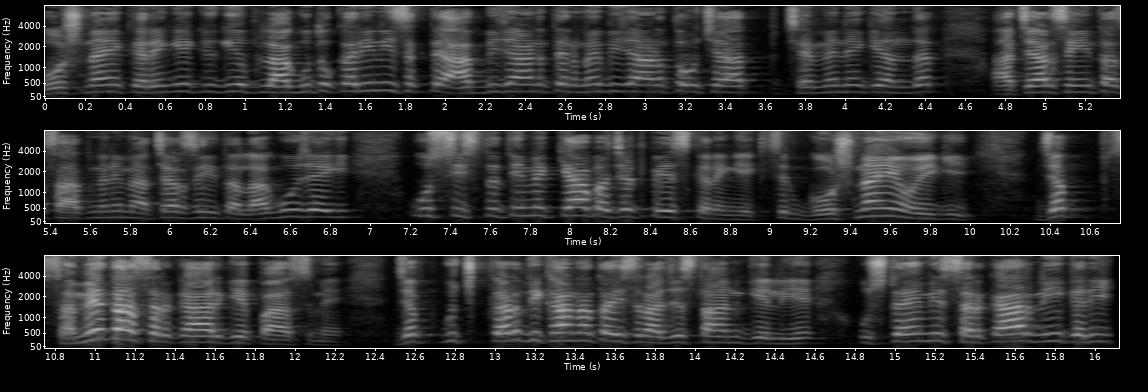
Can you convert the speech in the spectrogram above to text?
घोषणाएँ करेंगे, क्योंकि अब लागू तो कर ही नहीं सकते। आप भी जानते हैं, मैं भी जानता हूँ, छह महीने के अंदर आचार संहिता, सात महीने में आचार संहिता लागू हो जाएगी। उस स्थिति में क्या बजट पेश करेंगे? सिर्फ़ घोषणाएँ होगी जब समय था सरकार के पास में, जब कुछ कर दिखाना था इस राजस्थान के लिए, उस टाइम ये सरकार नहीं करी।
